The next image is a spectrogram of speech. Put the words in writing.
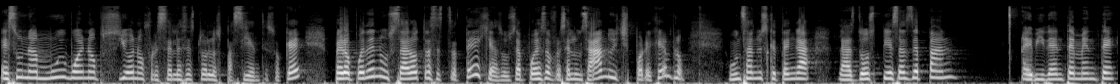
es una muy buena opción ofrecerles esto a los pacientes, ¿ok? Pero pueden usar otras estrategias, o sea, puedes ofrecerle un sándwich, por ejemplo, un sándwich que tenga las dos piezas de pan. Evidentemente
